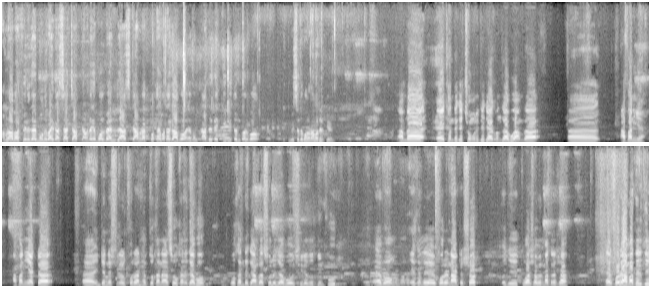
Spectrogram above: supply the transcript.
আমরা আবার ফিরে যাই মনু ভাইয়ের কাছে। আচ্ছা আপনি আমাদেরকে বলবেন যে আজকে আমরা কোথায় কোথায় যাব এবং কাদেরকে কি বিতরণ করব? একটু বিস্তারিত বলেন আমাদেরকে। আমরা এখান থেকে চমনি থেকে এখন যাব আমরা আফানিয়া। আফানিয়া একটা ইন্টারন্যাশনাল কোরআন হেফজখানা আছে ওখানে যাব। ওখান থেকে আমরা চলে যাব সিরাজউদ্দিনপুর এবং এখান থেকে এরপরে নাটেশ্বর। ওই যে সাহেবের মাদ্রাসা। এরপরে আমাদের যে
